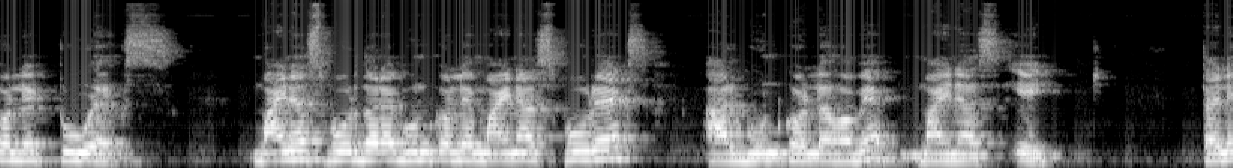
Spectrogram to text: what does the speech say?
করলে টু এক্স। মাইনাস ফোর দ্বারা গুণ করলে মাইনাস ফোর এক্স, আর গুণ করলে হবে মাইনাস এইট। তাহলে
